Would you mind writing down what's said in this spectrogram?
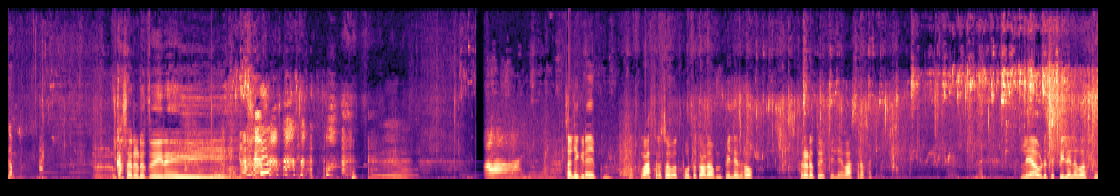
गप्प. कसा रडतोय रे. चल इकडे वासरासोबत फोटो काढू आपण पिल्याचा. हो रडतोय पिल्या वासरासाठी. लय आवडतं पिल्याला वासर.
